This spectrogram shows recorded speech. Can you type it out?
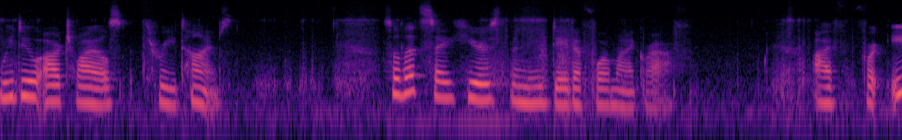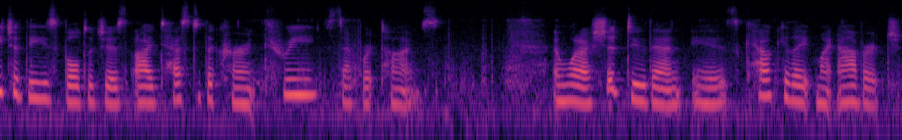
We do our trials three times. So let's say here's the new data for my graph. I've for each of these voltages, I tested the current three separate times. And what I should do then is calculate my average.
